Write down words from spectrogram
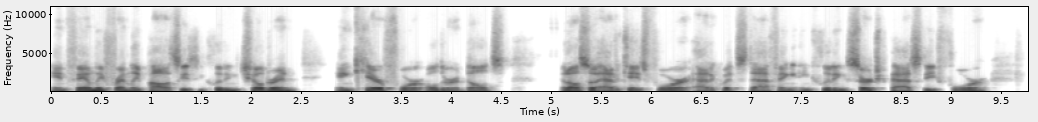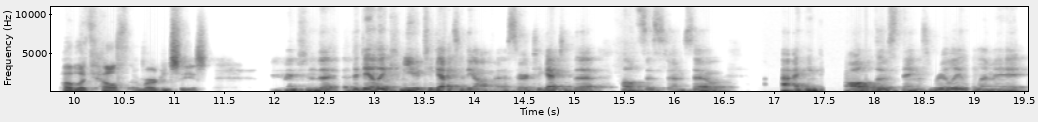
and family friendly policies, including children and care for older adults. It also advocates for adequate staffing, including surge capacity for public health emergencies. You mentioned the, the daily commute to get to the office or to get to the health system. So I think all of those things really limit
